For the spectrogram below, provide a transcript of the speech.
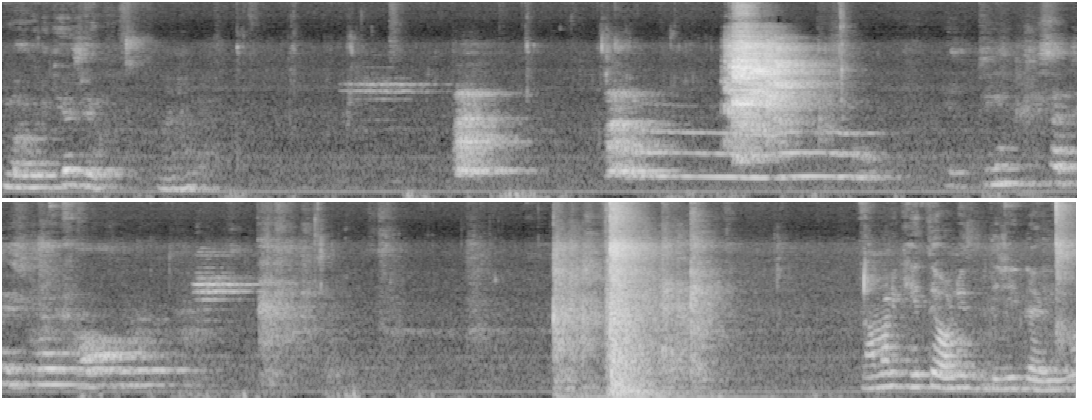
হলো আমার খেতে অনেক দেরি লাগে গো।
